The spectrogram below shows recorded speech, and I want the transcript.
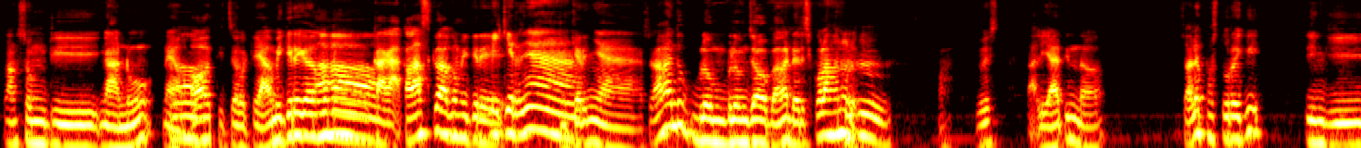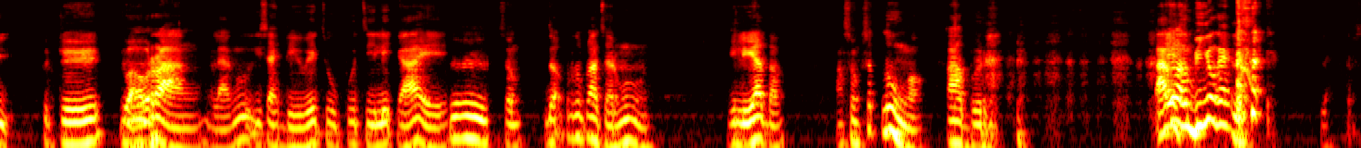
langsung di nganu nek Ah. oh dicolke aku mikirnya Ah, ngono ah. kakak kelasku aku mikirnya Mikirnya. mikirnya soalnya kan itu belum belum jauh banget dari sekolah kan lho Heeh. wah wis tak liatin toh soalnya postur iki tinggi gede dua Hmm. orang lah aku isih dhewe cupu cilik kae Heeh. langsung ndok pelajarmu dilihat toh langsung set lungo kabur aku Eh. langsung bingung kayak lah lah, terus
